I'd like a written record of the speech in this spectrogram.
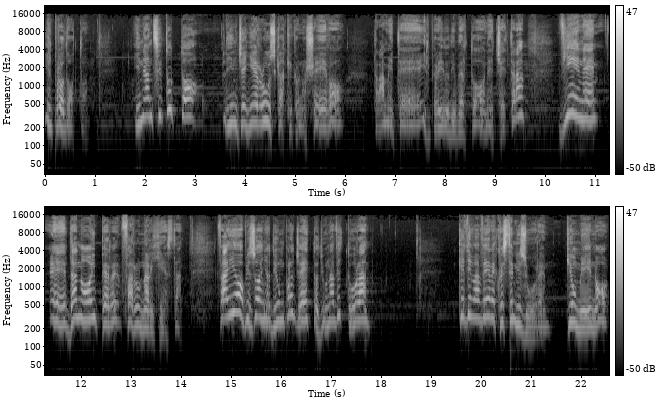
il prodotto. Innanzitutto l'ingegner Rusca che conoscevo, tramite il periodo di Bertone, eccetera, viene eh, da noi per fare una richiesta. Fa, io ho bisogno di un progetto, di una vettura che deve avere queste misure, più o meno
